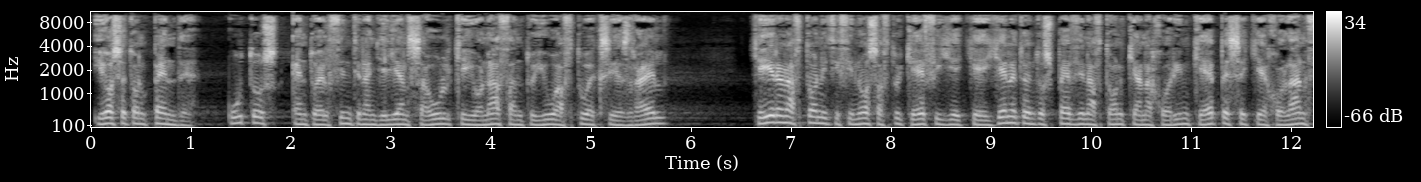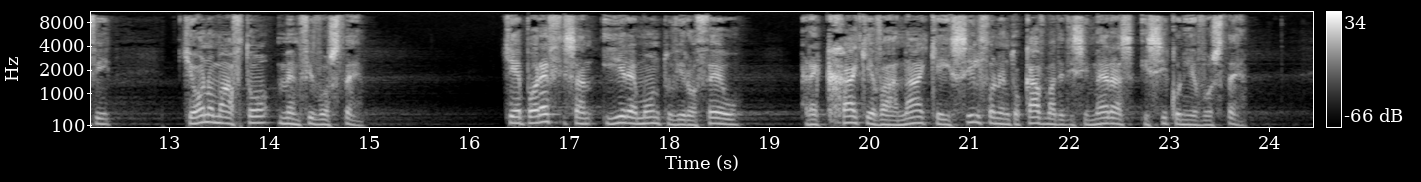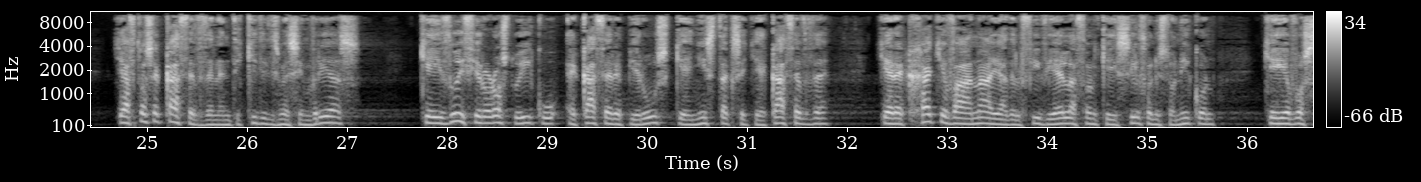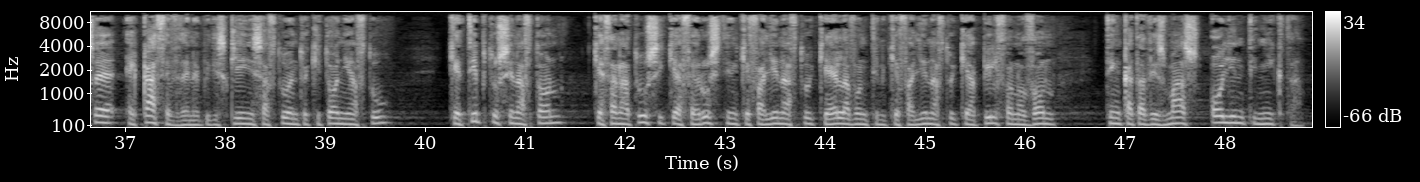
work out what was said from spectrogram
Υιός ετών πέντε, ούτως εν το ελθύν την αγγελίαν Σαούλ και Ιωνάθαν του Ιού αυτού εξ Ισραήλ, και ήρεν αυτόν η τυθινός αυτού και έφυγε και γένετο εν το σπέβδιν αυτόν και αναχωρήν και έπεσε και εχολάνθη και όνομα αυτό Μεμφιβοσθέ. Και επορεύθησαν οι ήρεμον του Βυροθέου, Ρεκχά και Βανά και εισήλθον εν το καύματε της ημέρας εισήκον η Ευωσθέ. Και αυτός εκάθευδεν εν τικίτη της μεσημβρίας και ιδού η θυρωρός του οίκου εκάθερε πυρούς και ενίσταξε και εκάθευδε και ρεκχά και βαανά οι αδελφοί διέλαθον και εισήλθον εις τον οίκον και η Ευωσέ εκάθευδεν επί της κλίνης αυτού εν το κοιτόνι αυτού και τύπτουσιν αυτόν και θανατούσι και αφαιρούσι την κεφαλήν αυτού και έλαβον την κεφαλήν αυτού και απήλθον οδόν την καταδισμάς όλην τη νύκτα.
